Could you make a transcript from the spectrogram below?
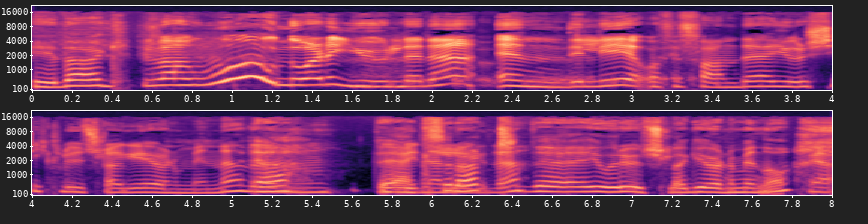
i dag? Var, wow, nå er det jul, dere! Endelig. Å, fy faen, det gjorde skikkelig utslag i ørene mine. Ja, Det er ikke så rart. Det gjorde utslag i ørene mine òg. Ja.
